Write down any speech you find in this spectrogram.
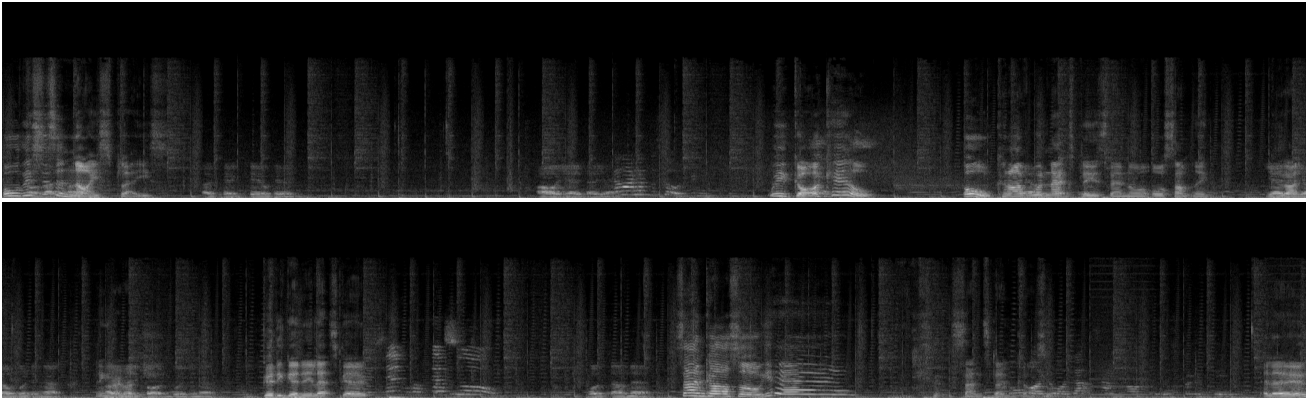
Oh, this Oh, is a that's nice place. Okay, kill him. Oh yeah, there you Can are. I have the sword? We've got a kill. Oh, can I have a wooden axe, please, then, or, or something? Yeah, Like- yeah, wooden that. Thank you very I've already much. gotten wooden axe. Goody goody, let's go. What's down there? Sandcastle, yay! Sandstone Oh my castle. god, that sandcastle is so. Hello.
